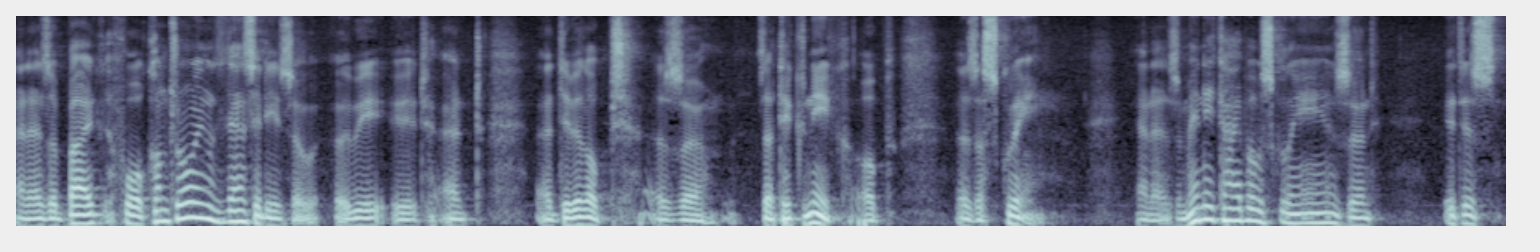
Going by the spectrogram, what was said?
And as a by, for controlling the density, so we it, uh, developed a, the technique of as a screen. And as many type of screens, and it is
